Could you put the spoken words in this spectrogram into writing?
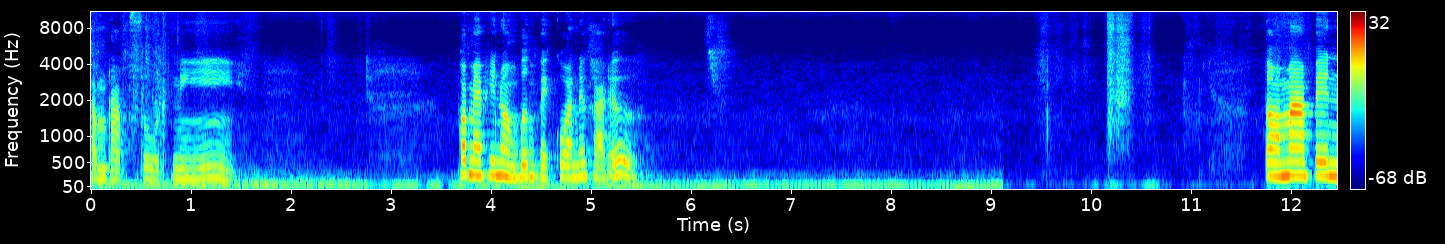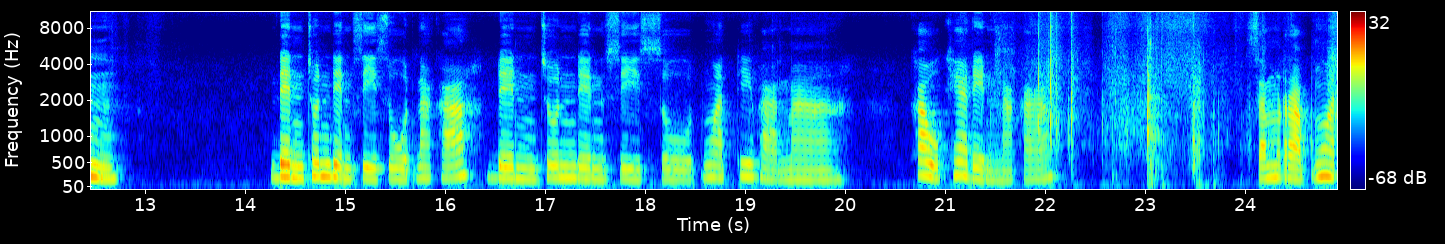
สำหรับสูตรนี้พ่อแม่พี่น้องเบิ่งไปก่อนเด้อค่ะเด้อต่อมาเป็น เด่นชนเด่นสี่สูตรนะคะ เด่นชนเด่นสี่สูตร งวดที่ผ่านมา เข้าแค่เด่นนะคะสำหรับงวด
